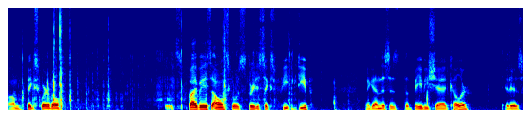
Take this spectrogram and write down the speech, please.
Um, big square bill. It's 5 8 ounce, goes 3 to 6 feet deep. Again, this is the baby shad color. It is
